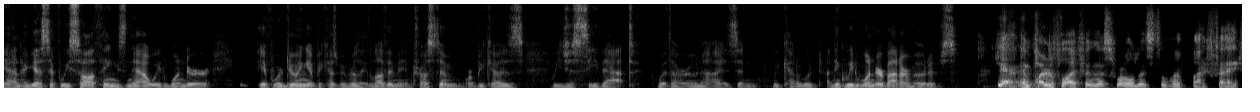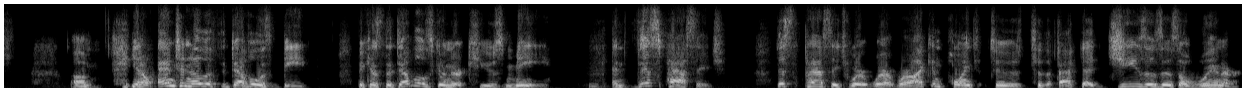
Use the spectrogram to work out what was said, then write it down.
Yeah, and I guess if we saw things now, we'd wonder if we're doing it because we really love him and trust him or because we just see that with our own eyes and we kind of would i think we'd wonder about our motives. Yeah and part of life in this world is to live by faith. Um, you know and to know that the devil is beat because the devil is going to accuse me. Hmm. and this passage this passage where, where, where i can point to, to the fact that jesus is a winner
